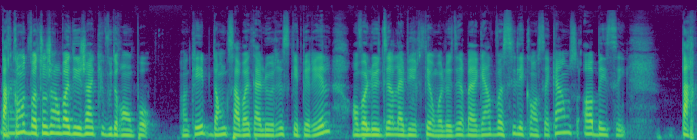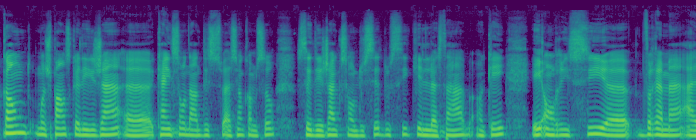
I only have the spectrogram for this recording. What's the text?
Par Ouais. contre, il va toujours y avoir des gens qui voudront pas. Donc, ça va être à leur risque et péril. On va lui dire la vérité. On va lui dire, ben, regarde, voici les conséquences, A, B, C. Par contre, moi, je pense que les gens, euh, quand ils sont dans des situations comme ça, c'est des gens qui sont lucides aussi, qui le savent, OK? Et on réussit euh, vraiment à-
